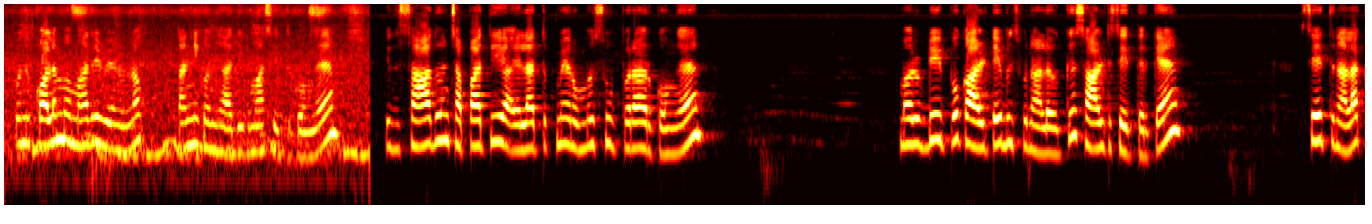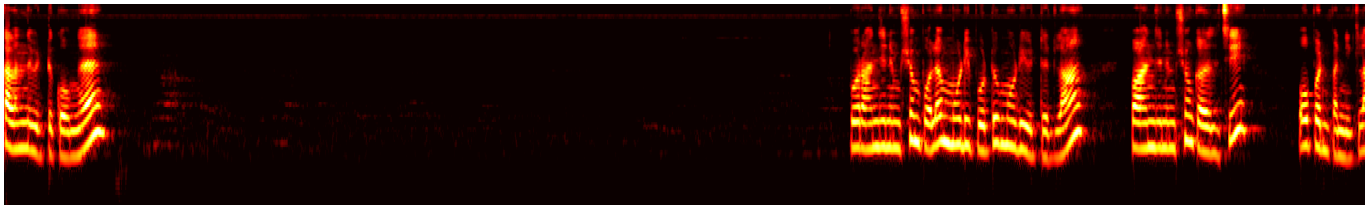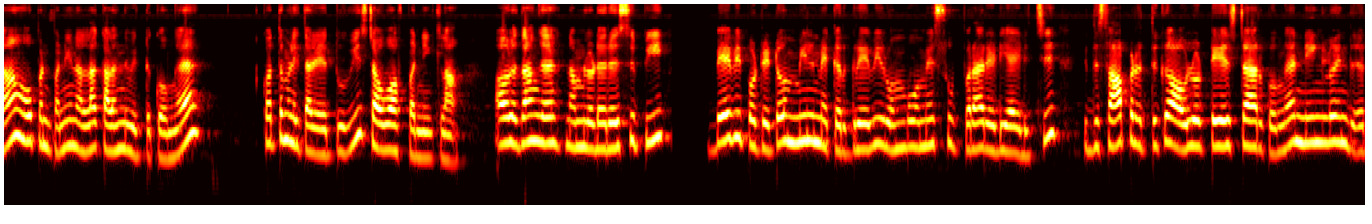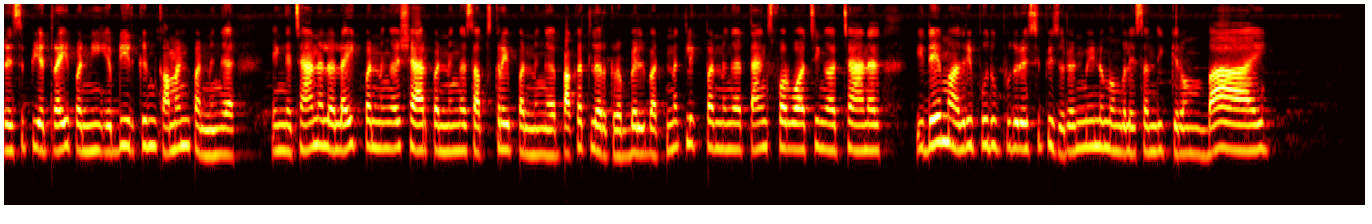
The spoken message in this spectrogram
கொஞ்சம் குழம்பு மாதிரி வேணும்னா தண்ணி கொஞ்சம் அதிகமாக சேர்த்துக்கோங்க. இது சாதம் சப்பாத்தி எல்லாத்துக்குமே ரொம்ப சூப்பராக இருக்குங்க. மறுபடியும் இப்போது கால் டேபிள் ஸ்பூன் அளவுக்கு சால்ட்டு சேர்த்துருக்கேன். சேர்த்து நல்லா கலந்து விட்டுக்கோங்க. இப்போ ஒரு அஞ்சு நிமிஷம் போல் மூடி போட்டு மூடி விட்டுடலாம். இப்போ அஞ்சு நிமிஷம் கழித்து ஓப்பன் பண்ணிக்கலாம். ஓப்பன் பண்ணி நல்லா கலந்து விட்டுக்கோங்க. கொத்தமல்லி தழையை தூவி ஸ்டவ் ஆஃப் பண்ணிக்கலாம். அவ்வளோதாங்க நம்மளோட recipe baby potato meal maker gravy ரொம்பவுமே சூப்பராக ரெடி ஆகிடுச்சு இது சாப்பிட்றதுக்கு அவ்வளோ டேஸ்ட்டாக இருக்குங்க. நீங்களும் இந்த ரெசிபியை ட்ரை பண்ணி எப்படி இருக்குன்னு கமெண்ட் பண்ணுங்கள் எங்கள் சேனலை லைக் பண்ணுங்கள் ஷேர் பண்ணுங்கள் சப்ஸ்கிரைப் பண்ணுங்கள் பக்கத்தில் இருக்கிற பெல் பட்டனை கிளிக் பண்ணுங்கள் தேங்க்ஸ் ஃபார் வாட்சிங் அவர் சேனல் இதே மாதிரி புது புது ரெசிபிஸுடன் மீண்டும் உங்களை சந்திக்கிறோம். பாய்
